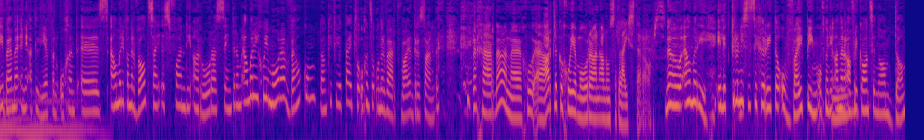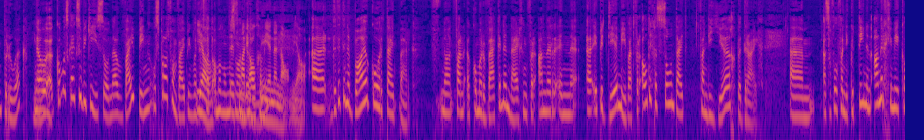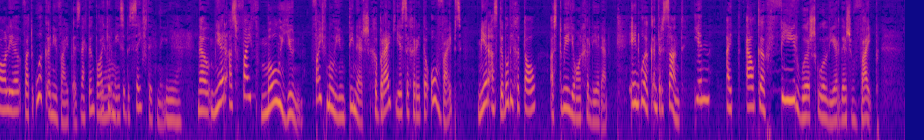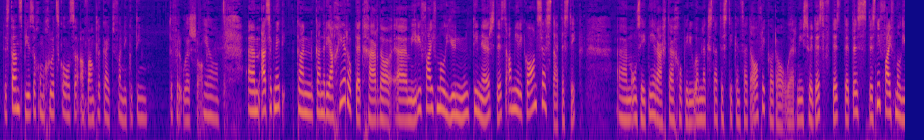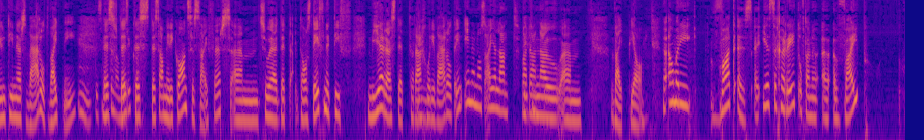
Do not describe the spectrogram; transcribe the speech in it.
Hier by my in die ateljee vanoggend is Elmarie van der Walt. Sy is van die Aurora Sentrum. Elmarie, goeiemôre. Welkom. Dankie vir jou tyd vir oggend se onderwerp. Baie interessant. Gerda en 'n uh, goeie uh, hartlike goeiemôre aan al ons luisteraars. Nou, Elmarie, elektroniese sigarette of vaping of nou die mm. ander Afrikaanse naam damprook. Ja. Nou, uh, kom ons kyk so 'n bietjie hierso. Nou, vaping, ons praat van vaping want dit ja, wat almal noem ons maar die algemene naam, ja. Uh dit het in 'n baie kort tydperk na van 'n kommerwekkende neiging verander in 'n epidemie wat veral die gesondheid van die jeug bedreig. Ehm um, as gevolg van nikotien en ander chemikalieë wat ook in die vape is. En ek dink baie ja. keer mense besef dit nie. Nee. Nou meer as 5 miljoen, 5 miljoen tieners gebruik e-sigarette of vapes, meer as dubbel die getal as 2 jaar gelede. En ook interessant, een uit elke 4 hoërskoolleerders vape dis tans besig om grootskaalse afhanklikheid van nikotien te veroorsaak. Ja. Ehm um, as ek net kan kan reageer op dit Gerda, ehm um, hierdie 5 miljoen tieners, dis Amerikaanse statistiek. Ehm um, ons het nie regtig op hierdie oomblik statistiek in Suid-Afrika daaroor nie. So dis dis dit is dis nie 5 miljoen tieners wêreldwyd nie. Mm, dis dis dis dis dis Amerikaanse syfers. Ehm um, so dit daar's definitief meer as dit reg mm. oor die wêreld en en in ons eie land wat definitief. dan nou ehm um, vape ja. Nou Elmarie, wat is 'n e-sigaret of dan 'n 'n vape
